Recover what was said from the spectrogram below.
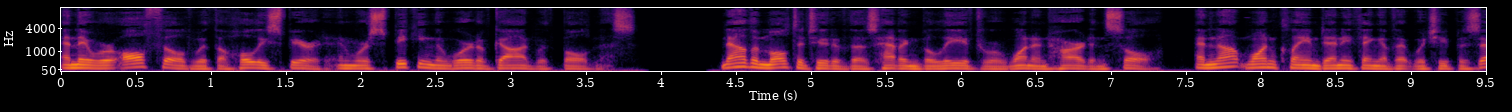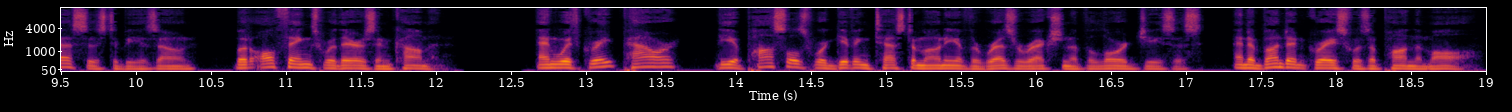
and they were all filled with the Holy Spirit and were speaking the word of God with boldness. Now the multitude of those having believed were one in heart and soul, and not one claimed anything of that which he possesses to be his own, but all things were theirs in common. And with great power, the apostles were giving testimony of the resurrection of the Lord Jesus, and abundant grace was upon them all.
